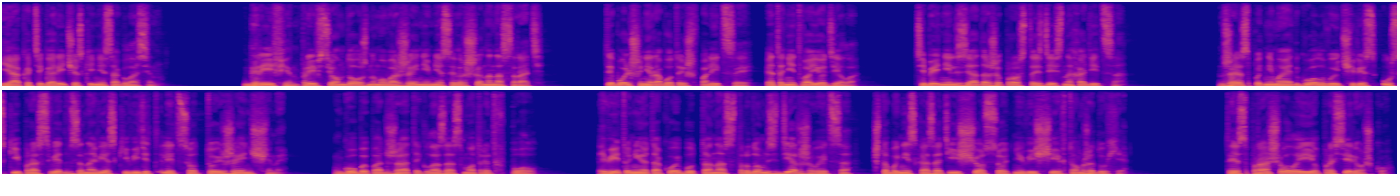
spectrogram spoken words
Я категорически не согласен. Гриффин, при всем должном уважении, мне совершенно насрать. Ты больше не работаешь в полиции. Это не твое дело. Тебе нельзя даже просто здесь находиться. Джесс поднимает голову и через узкий просвет в занавеске видит лицо той женщины, Губы поджаты, глаза смотрят в пол. Вид у нее такой, будто она с трудом сдерживается, чтобы не сказать еще сотню вещей в том же духе. «Ты спрашивала ее про сережку?»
